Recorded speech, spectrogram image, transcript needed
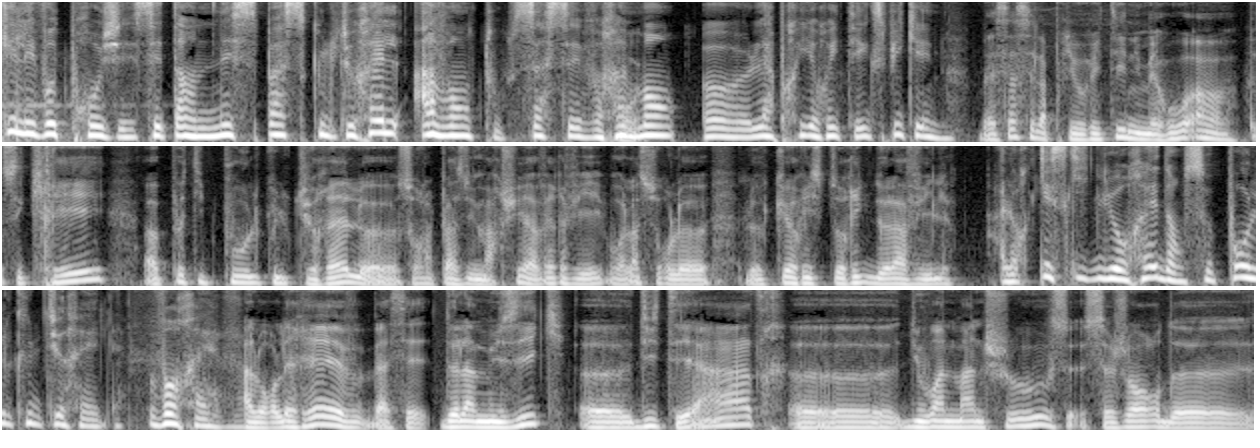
quel est votre projet? C'est un espace culturel avant tout. Ça, c'est vraiment ouais. euh, la priorité. Expliquez-nous. Ben ça, c'est la priorité numéro un. C'est créer un petit pôle culturel euh, sur la place du marché à Verviers, voilà, sur le, le cœur historique de la ville. Alors, qu'est-ce qu'il y aurait dans ce pôle culturel? Vos rêves? Alors, les rêves, ben, c'est de la musique, euh, du théâtre, euh, du one-man show, ce, ce, genre de,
